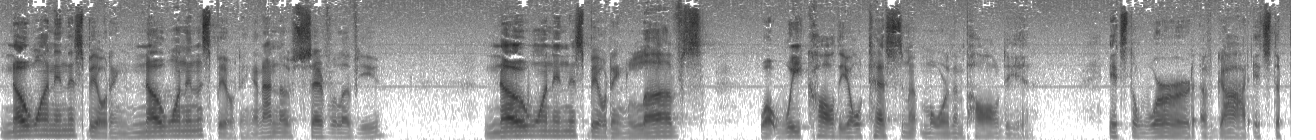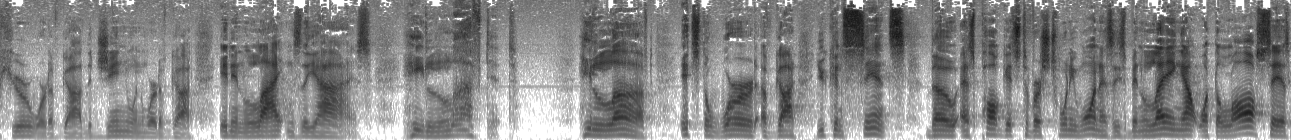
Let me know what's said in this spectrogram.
No one in this building, no one in this building, and I know several of you, no one in this building loves what we call the Old Testament more than Paul did. It's the Word of God. It's the pure Word of God, the genuine Word of God. It enlightens the eyes. He loved it. He loved. It's the Word of God. You can sense, though, as Paul gets to verse 21, as he's been laying out what the law says,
